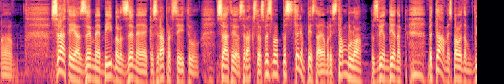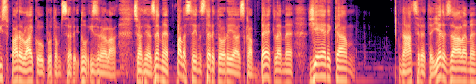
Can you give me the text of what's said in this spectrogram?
Um, Svētajā zemē, Bībeles zemē, kas ir aprakstīta svētajos rakstos. Mēs pa ceļam piestājām arī Stambulā uz vienu dienu, bet tā mēs pavadām visu pārējo laiku, protams, arī nu, Izrēlā, Svētajā zemē, Palestīnas teritorijās, kā Bēltleme, Jērikā. Nācerete, Jeruzaleme,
